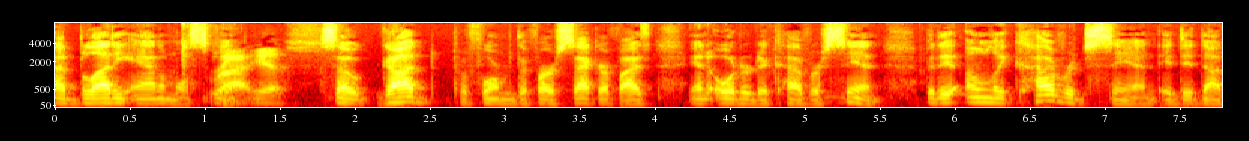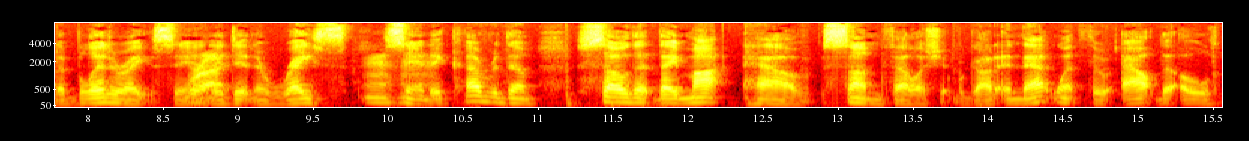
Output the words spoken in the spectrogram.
a bloody animal skin. Mm. right. Yes. So God performed the first sacrifice in order to cover sin, but it only covered sin. It did not obliterate sin. Right. It didn't erase sin. It covered them so that they might have some fellowship with God, and that went throughout the Old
